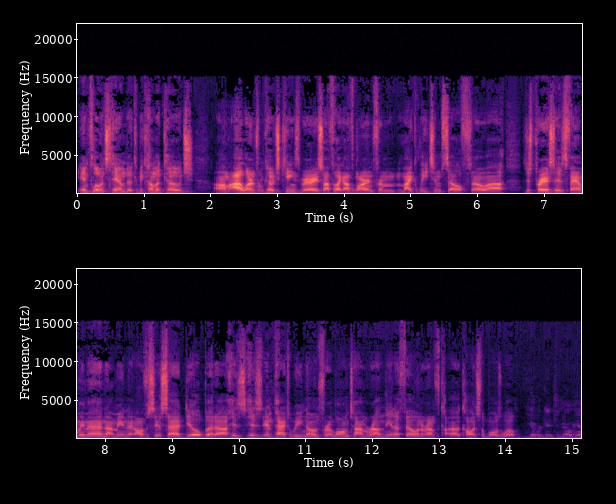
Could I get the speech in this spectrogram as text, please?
influenced him to become a coach. Um, I learned from Coach Kingsbury, so I feel like I've learned from Mike Leach himself. So uh, just prayers to his family, man. I mean, obviously a sad deal, but uh, his his impact will be known for a long time around the NFL and around uh, college football as well. You ever get to know him?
